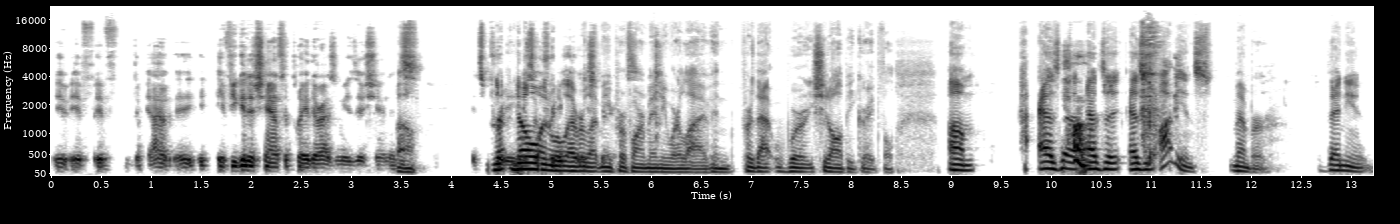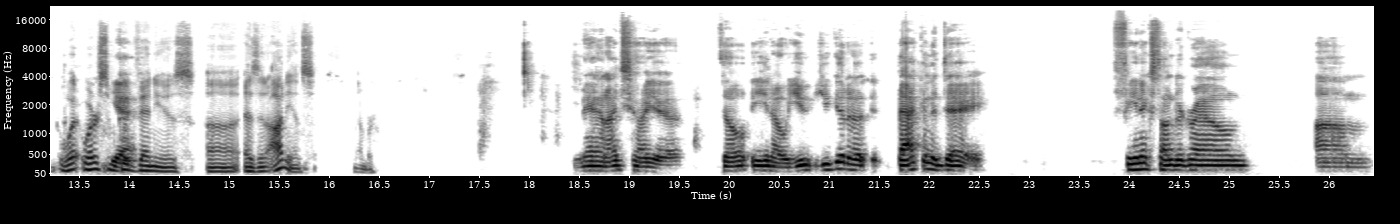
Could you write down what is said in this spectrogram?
if if uh, if you get a chance to play there as a musician, it's it's pretty. No, no one will ever let me perform anywhere live, and for that, we should all be grateful. Um, as a, huh. as a as an audience member, venue. What what are some yeah. good venues uh, as an audience member? Man, I tell you, though, you know, you you get a back in the day, Phoenix Underground, um,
